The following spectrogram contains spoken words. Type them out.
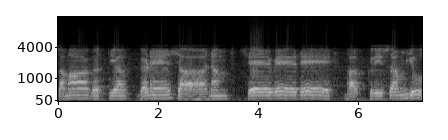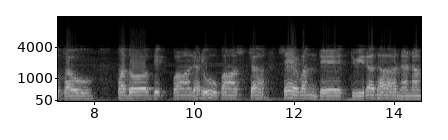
समागत्य गणेशानं सेवेते भक्तिसंयुतौ। तदो दिक्पालरूपाश्च सेवन्ते द्विरधाननं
